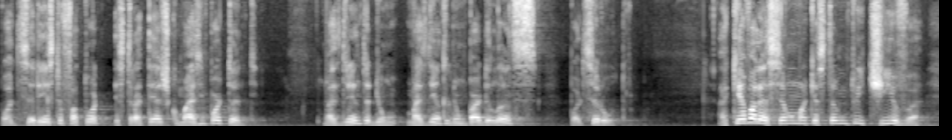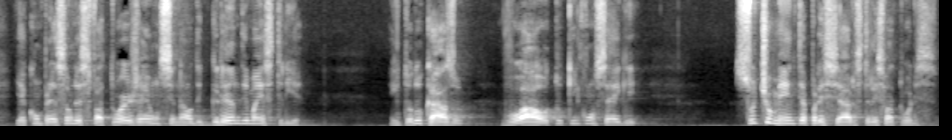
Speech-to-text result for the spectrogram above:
Pode ser este o fator estratégico mais importante, mas dentro de um, mas dentro de um par de lances pode ser outro. Aqui a avaliação é uma questão intuitiva e a compreensão desse fator já é um sinal de grande maestria. Em todo caso, voa alto quem consegue sutilmente apreciar os três fatores.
